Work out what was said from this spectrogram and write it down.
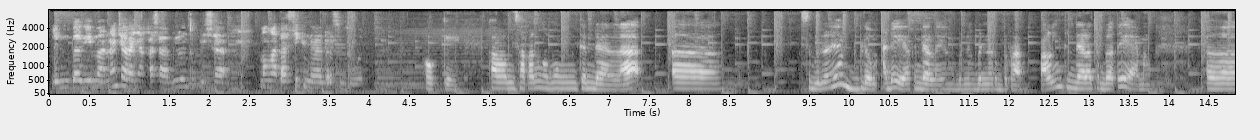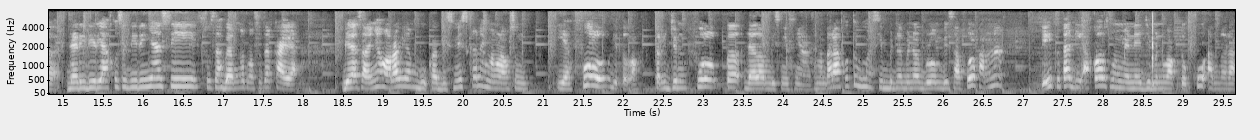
Dan bagaimana caranya kak Sabil untuk bisa mengatasi kendala tersebut? Oke. Kalau misalkan ngomongin kendala uh, sebenarnya belum ada ya kendala yang benar-benar berat. Paling kendala terberatnya ya emang uh, dari diri aku sendirinya sih susah banget. Maksudnya kayak biasanya orang yang buka bisnis kan emang langsung ya full gitu loh terjun full ke dalam bisnisnya. Sementara aku tuh masih benar-benar belum bisa full karena ya itu tadi aku harus memanajemen waktuku antara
